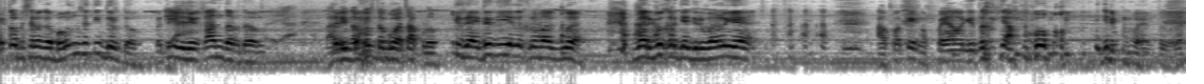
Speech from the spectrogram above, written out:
ya kalau misalnya nggak bangun lu mesti tidur dong. Berarti nggak jadi ke kantor dong. Ya Dari habis itu gue whatsapp lu. Nah itu dia lu ke rumah gua. Biar gua kerja di rumah lu ya. Apa kayak ngepel gitu nyapu. Jadi pembantu. Kan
